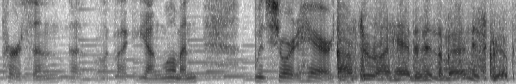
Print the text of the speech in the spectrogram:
person that looked like a young woman with short hair. After I handed in the manuscript,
